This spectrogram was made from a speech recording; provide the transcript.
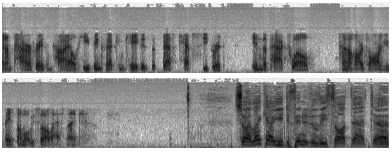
and I'm paraphrasing Kyle, he thinks that Kincaid is the best kept secret in the Pac 12. Kind of hard to argue based on what we saw last night. So I like how you definitively thought that uh,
